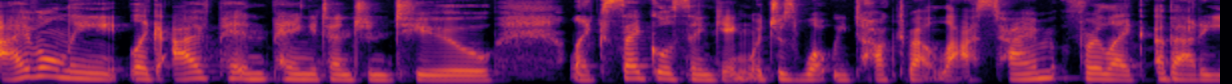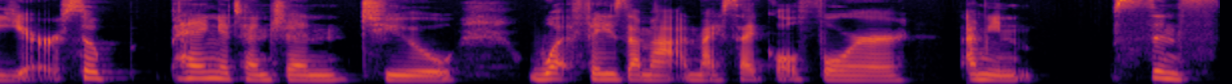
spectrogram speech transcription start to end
I've only like I've been paying attention to like cycle syncing, which is what we talked about last time for like about a year. So paying attention to what phase I'm at in my cycle for, I mean, since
